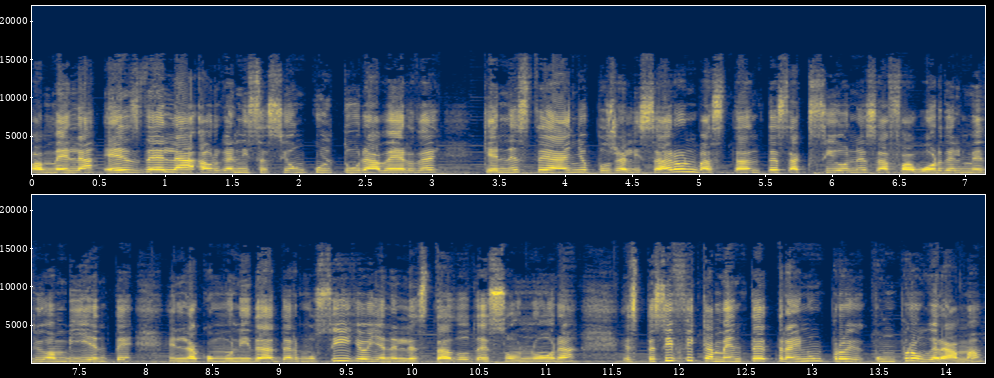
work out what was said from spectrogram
Pamela, es de la organización Cultura Verde, que en este año pues realizaron bastantes acciones a favor del medio ambiente en la comunidad de Hermosillo y en el estado de Sonora. Específicamente traen un, programa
